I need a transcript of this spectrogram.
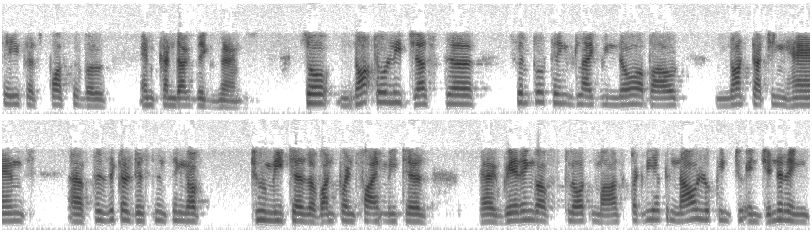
safe as possible and conduct the exams? So not only just the simple things like we know about not touching hands, uh, physical distancing of two meters or 1.5 meters, uh, wearing of cloth masks, but we have to now look into engineering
